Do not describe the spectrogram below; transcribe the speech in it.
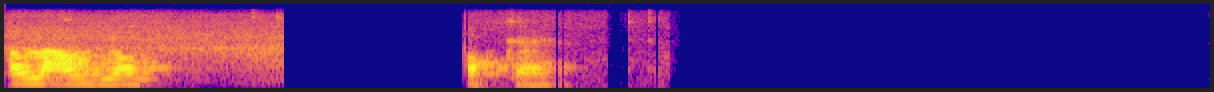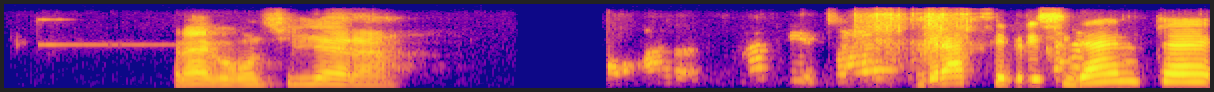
all'audio. Ok. Prego, consigliera. Grazie Presidente,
